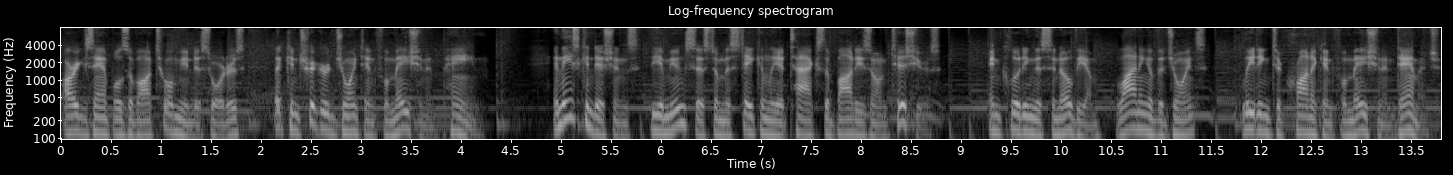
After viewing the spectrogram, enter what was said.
are examples of autoimmune disorders that can trigger joint inflammation and pain. In these conditions, the immune system mistakenly attacks the body's own tissues, including the synovium, lining of the joints, leading to chronic inflammation and damage.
